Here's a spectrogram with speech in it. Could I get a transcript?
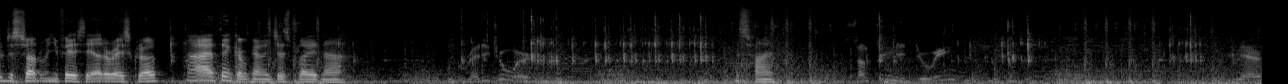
Do the shot when you face the other race grub. I think I'm gonna just play it now. Ready to work. That's fine. Something you doing? Eh? Yes.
